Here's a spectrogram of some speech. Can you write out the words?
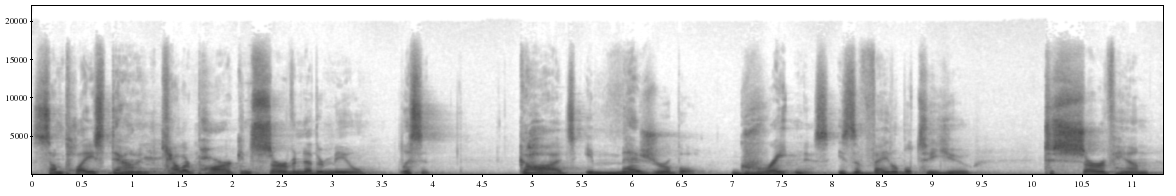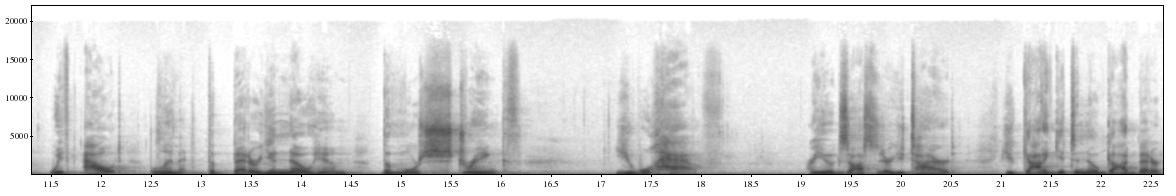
some place down in Keller Park and serve another meal. Listen, God's immeasurable greatness is available to you to serve Him without limit. The better you know Him, the more strength you will have. Are you exhausted? Are you tired? You got to get to know God better,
